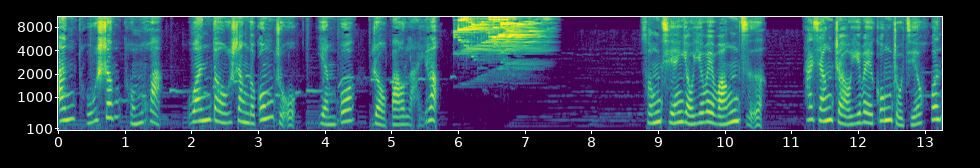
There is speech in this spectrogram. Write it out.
安徒生童话《豌豆上的公主》，演播肉包来了。从前有一位王子。他想找一位公主结婚，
